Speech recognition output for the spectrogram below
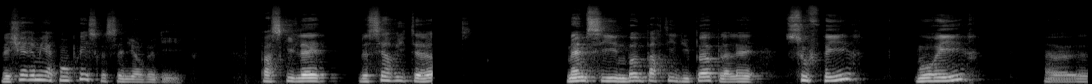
Mais Jérémie a compris ce que le Seigneur veut dire, parce qu'il est le serviteur, même si une bonne partie du peuple allait souffrir, mourir, euh,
